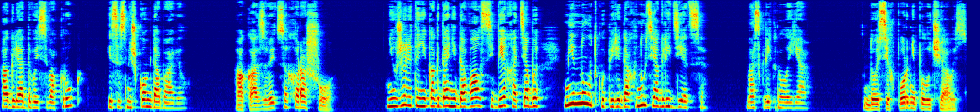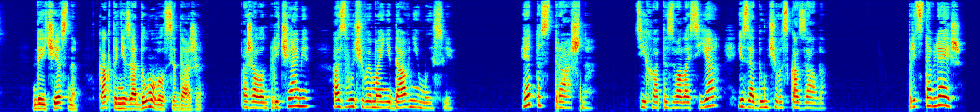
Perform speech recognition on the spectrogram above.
оглядываясь вокруг, и со смешком добавил. Оказывается, хорошо. Неужели ты никогда не давал себе хотя бы минутку передохнуть и оглядеться? Воскликнула я. До сих пор не получалось. Да и честно, как-то не задумывался даже. Пожал он плечами, озвучивая мои недавние мысли. Это страшно. Тихо отозвалась я и задумчиво сказала. Представляешь,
